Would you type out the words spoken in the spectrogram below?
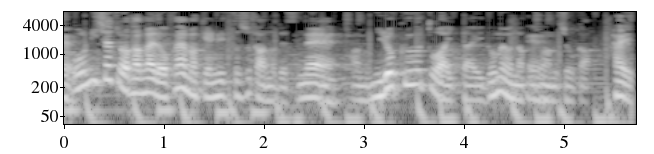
ええ大西社長が考える岡山県立図書館のですね、あの魅力とは一体どのようなことなんでしょうか？はい。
